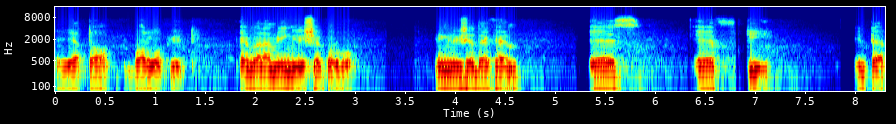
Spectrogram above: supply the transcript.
এই এত বর্গ ফিট এবার আমি ইংলিশে করব। ইংলিশে দেখেন এস এফ টি ইন্টার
